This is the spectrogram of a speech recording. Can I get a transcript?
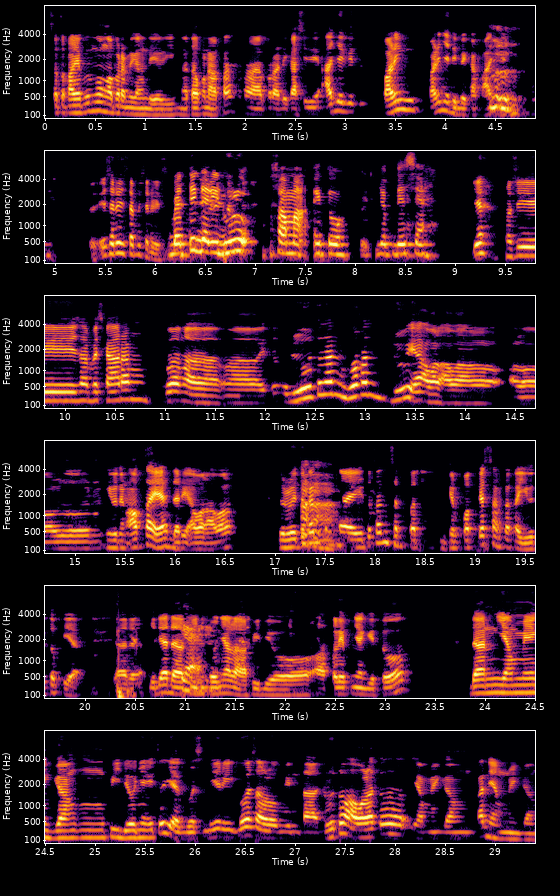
satu kali pun gue nggak pernah megang daily. Nggak tahu kenapa. Nggak pernah dikasih aja gitu. Paling paling jadi backup aja. Hmm. Eh, serius, tapi serius. berarti dari dulu sama itu jobdesknya Ya, masih sampai sekarang gue nggak nggak- itu dulu tuh kan gue kan dulu ya awal-awal kalau lu ngikutin Opta ya dari awal-awal dulu itu kan. Opta itu kan sempat bikin podcast sampai ke YouTube ya. Ada- jadi ada Ya. videonya lah, video uh, klipnya gitu. Dan yang megang videonya itu ya gue sendiri. Gue selalu minta dulu tuh awalnya tuh yang megang kan yang megang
